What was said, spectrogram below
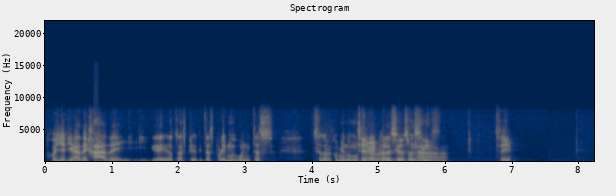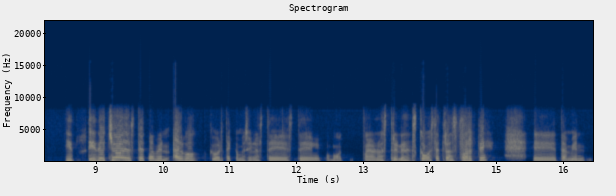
joyería de jade y, de otras piedritas por ahí muy bonitas. Se lo recomiendo mucho. la verdad. precioso, sí. Y, y, de hecho, este también algo que ahorita que mencionaste, este como, bueno, no es, es como este transporte, eh, también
